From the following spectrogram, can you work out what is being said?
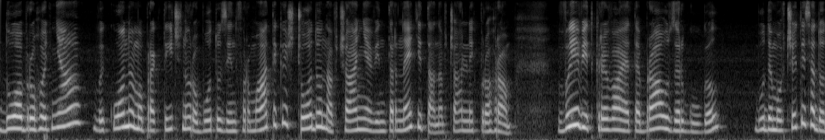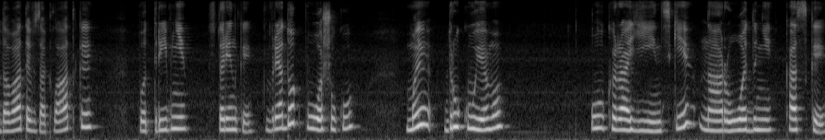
Доброго дня! Виконуємо практичну роботу з інформатики щодо навчання в інтернеті та навчальних програм. Ви відкриваєте браузер Google. Будемо вчитися додавати в закладки потрібні сторінки. В рядок пошуку ми друкуємо українські народні казки.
